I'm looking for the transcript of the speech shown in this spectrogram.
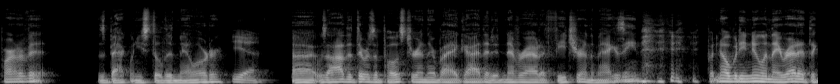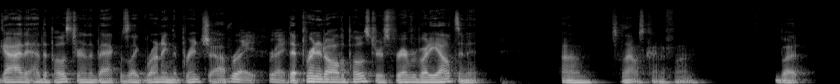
part of it. It was back when you still did mail order. Yeah. Uh, it was odd that there was a poster in there by a guy that had never had a feature in the magazine, but nobody knew when they read it. The guy that had the poster in the back was like running the print shop right, right. that printed all the posters for everybody else in it. Um, so that was kind of fun. But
